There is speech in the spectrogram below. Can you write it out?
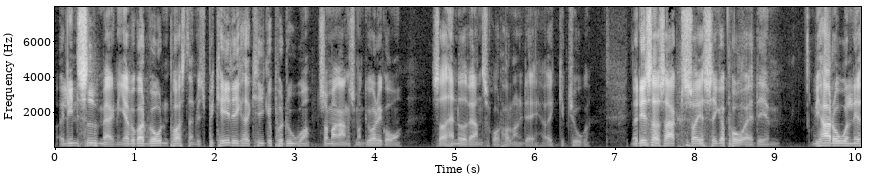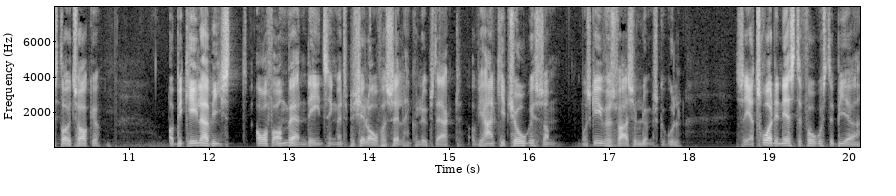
Og lige en sidebemærkning. Jeg vil godt våge den påstand. Hvis Bekele ikke havde kigget på duer så mange gange, som han gjorde det i går, så havde han været verdensrekordholderen i dag, og ikke Kipchoge. Når det så er sagt, så er jeg sikker på, at øh, vi har et OL næste år i Tokyo, og Bekele har vist over for omverdenen, det er en ting, men specielt over for sig selv, han kan løbe stærkt. Og vi har en Kipchoge, som måske vil forsvare sit olympiske guld. Så jeg tror, at det næste fokus, det bliver,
